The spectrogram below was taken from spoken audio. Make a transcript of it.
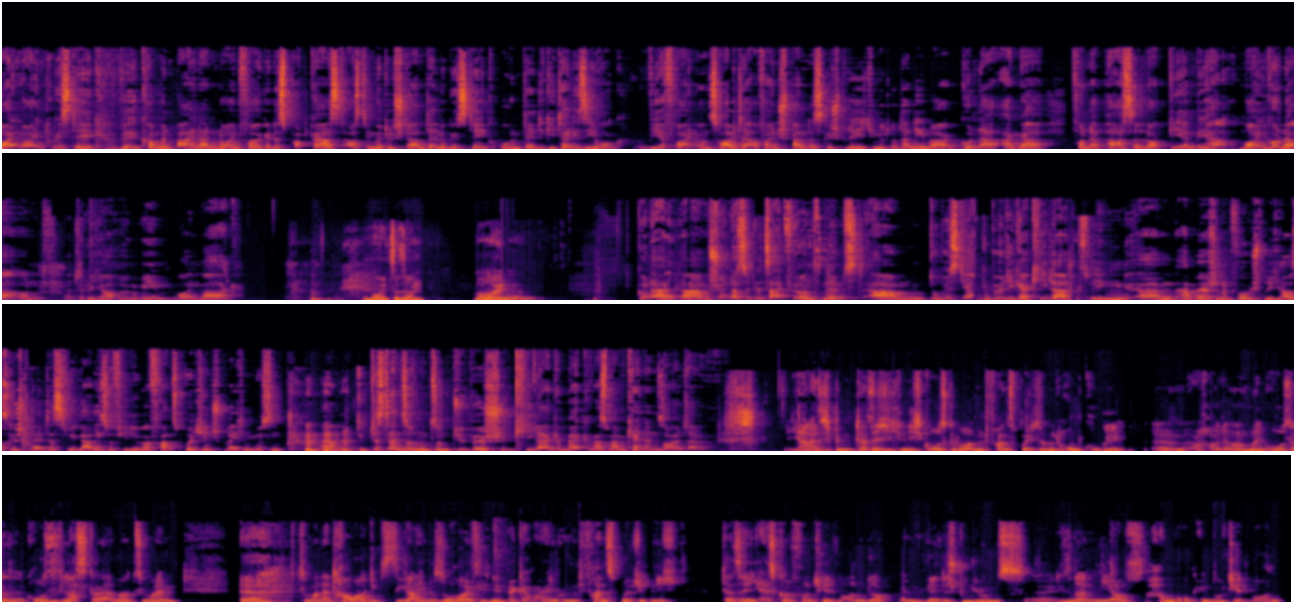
Moin Moin Logistik, willkommen bei einer neuen Folge des Podcasts aus dem Mittelstand der Logistik und der Digitalisierung. Wir freuen uns heute auf ein spannendes Gespräch mit Unternehmer Gunnar Anger von der Parcel Log GmbH. Moin Gunnar und natürlich auch irgendwie Moin Marc. Moin zusammen. Moin. Gunnar, ähm, schön, dass du dir Zeit für uns nimmst. Ähm, du bist ja gebürtiger Kieler, deswegen ähm, haben wir ja schon im Vorgespräch herausgestellt, dass wir gar nicht so viel über Franzbrötchen sprechen müssen. Ähm, gibt es denn so ein, so ein typisch Kieler Gebäck, was man kennen sollte? Ja, also ich bin tatsächlich nicht groß geworden mit Franzbrötchen, sondern mit Rumkugeln. Ähm, auch heute immer noch mein großer, großes Laster, aber zu meinem äh, zu meiner Trauer gibt es die gar nicht mehr so häufig in den Bäckereien. Und mit Franzbrötchen bin ich tatsächlich erst konfrontiert worden, glaube während des Studiums. Äh, die sind dann irgendwie aus Hamburg importiert worden.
